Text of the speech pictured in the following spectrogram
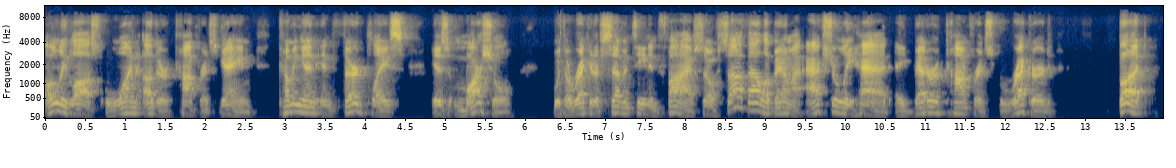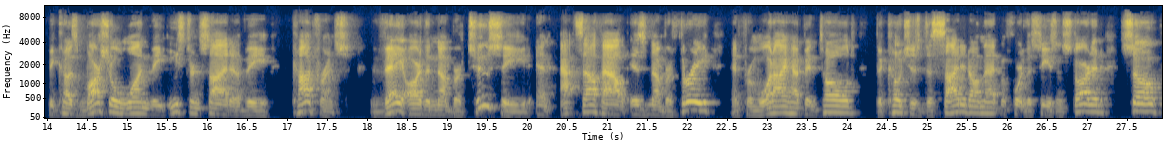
only lost one other conference game. Coming in in third place is Marshall with a record of 17 and 5. So South Alabama actually had a better conference record, but because Marshall won the eastern side of the conference, they are the number two seed, and at South Al is number three. And from what I have been told, the coaches decided on that before the season started. So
